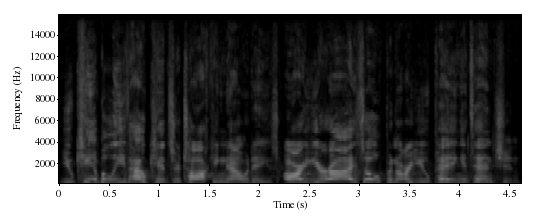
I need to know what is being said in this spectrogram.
You can't believe how kids are talking nowadays. Are your eyes open? Are you paying attention?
